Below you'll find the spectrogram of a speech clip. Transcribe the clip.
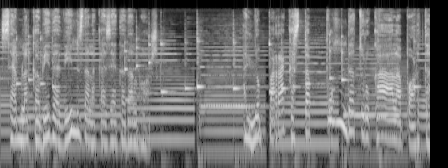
sembla que ve de dins de la caseta del bosc. El llop parrac està a punt de trucar a la porta.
